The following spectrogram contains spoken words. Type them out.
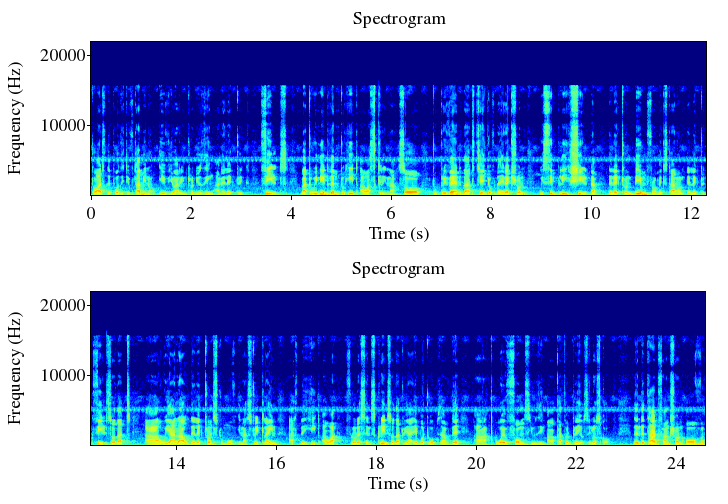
towards the positive terminal if you are introducing an electric field. But we need them to hit our screen. So to prevent that change of direction, we simply shield the electron beam from external electric field so that uh, we allow the electrons to move in a straight line as they hit our fluorescent screen so that we are able to observe the uh, waveforms using our cathode ray oscilloscope. Then the third function of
